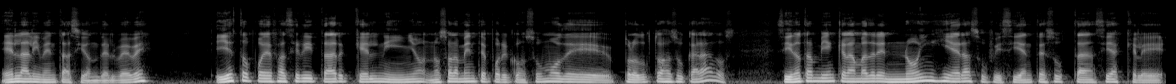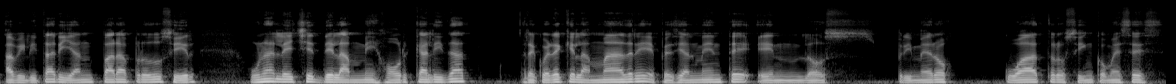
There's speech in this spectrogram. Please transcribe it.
en la alimentación del bebé. Y esto puede facilitar que el niño, no solamente por el consumo de productos azucarados, sino también que la madre no ingiera suficientes sustancias que le habilitarían para producir una leche de la mejor calidad. Recuerde que la madre, especialmente en los primeros cuatro o cinco meses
